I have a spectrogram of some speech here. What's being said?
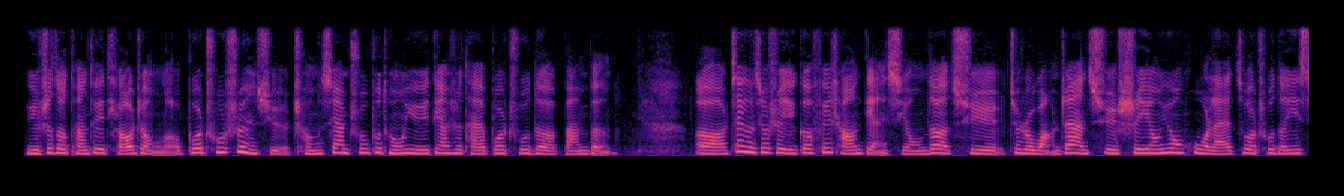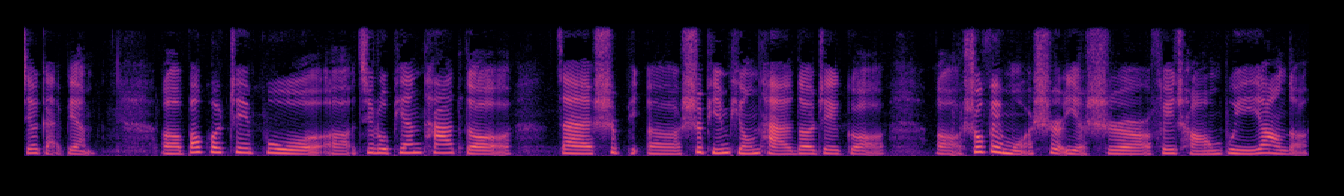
与制作团队调整了播出顺序，呈现出不同于电视台播出的版本。呃，这个就是一个非常典型的去，就是网站去适应用户来做出的一些改变。呃，包括这部呃纪录片，它的在视频呃视频平台的这个呃收费模式也是非常不一样的。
